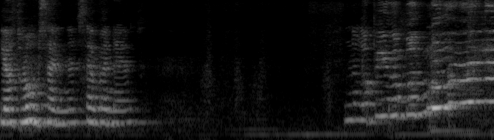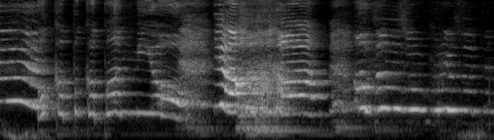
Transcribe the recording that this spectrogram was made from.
Yatmam seninle. Sen bana yat. Ne kapıyı kapatma. O kapı kapanmıyor. Ya altına soğuk vuruyor zaten.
